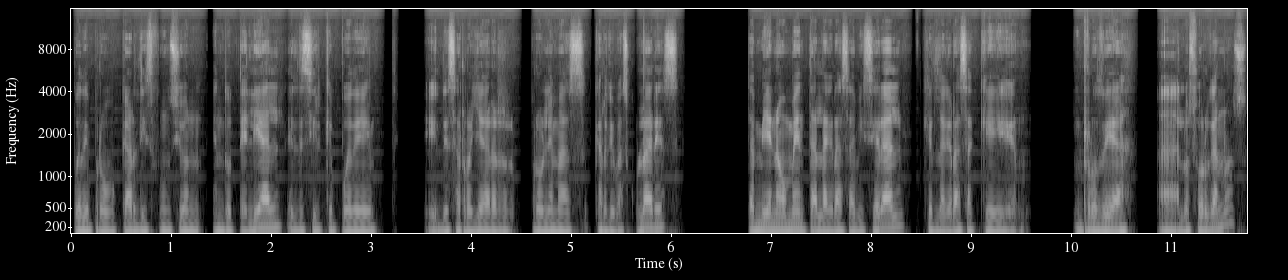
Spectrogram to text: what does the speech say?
puede provocar disfunción endotelial, es decir, que puede eh, desarrollar problemas cardiovasculares. También aumenta la grasa visceral, que es la grasa que rodea a los órganos.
